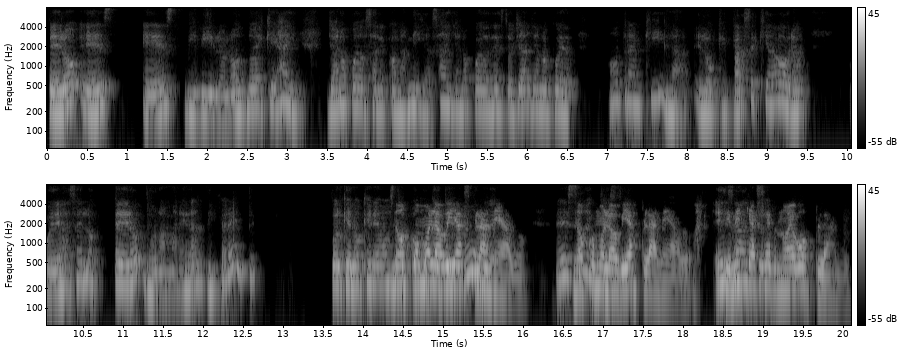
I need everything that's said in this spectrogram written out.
pero es, es vivirlo, no, no es que, ay, ya no puedo salir con amigas, ay, ya no puedo de esto, ya, ya no puedo. No, tranquila, lo que pasa es que ahora puedes hacerlo, pero de una manera diferente. Porque no queremos... No como lo habías planeado no como lo habías planeado. Tienes que hacer nuevos planes.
